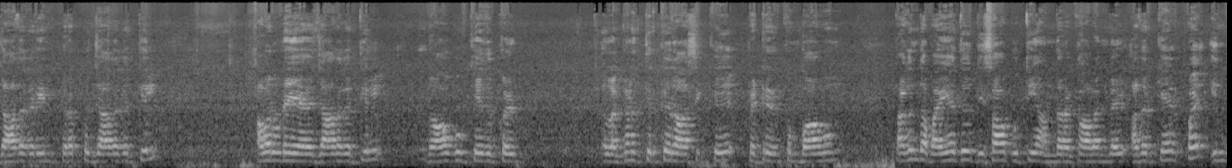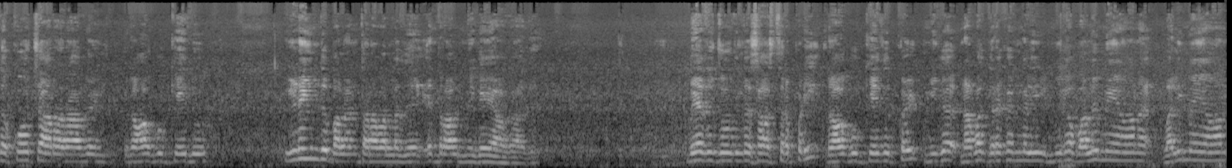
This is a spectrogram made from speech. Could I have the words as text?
ஜாதகரின் பிறப்பு ஜாதகத்தில் அவருடைய ஜாதகத்தில் ராகு கேதுக்கள் லக்னத்திற்கு ராசிக்கு பெற்றிருக்கும் பாவம் தகுந்த வயது திசா புத்தி அந்தர காலங்கள் அதற்கேற்ப இந்த கோச்சார ராகு ராகு கேது இணைந்து பலன் தரவல்லது என்றால் மிகையாகாது. வேத ஜோதிட சாஸ்திரப்படி ராகு கேதுக்கள் மிக நவ கிரகங்களில் மிக வலிமையான வலிமையான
